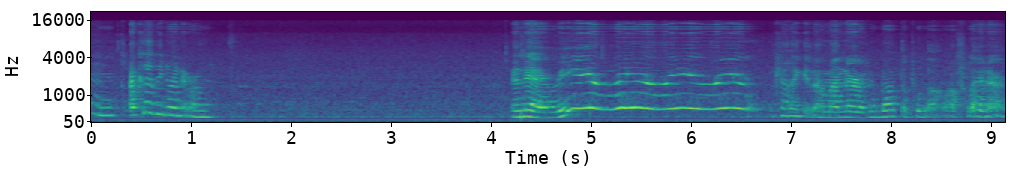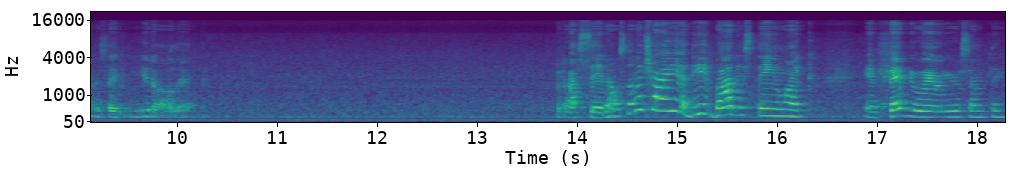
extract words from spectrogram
hmm, I could be doing it wrong. And then, kind of getting on my nerves. I'm about to pull out my flat iron and say forget all that. But I said I was going to try it. I did buy this thing like in February or something.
